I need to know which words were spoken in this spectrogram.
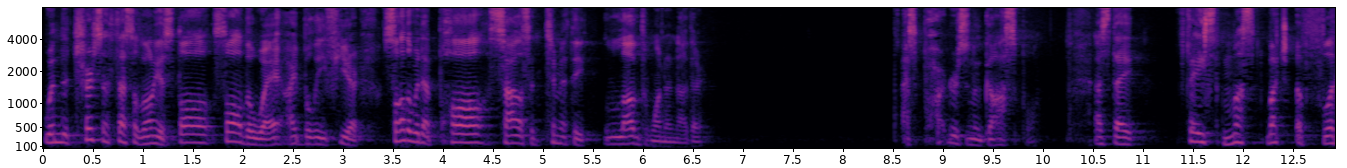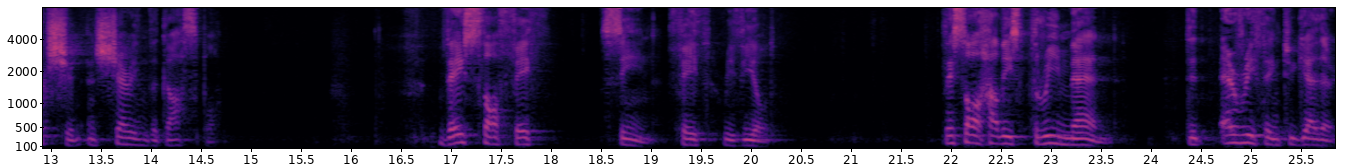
when the church of Thessalonica saw, saw, the way, I believe here, saw the way that Paul, Silas, and Timothy loved one another as partners in the gospel, as they faced much, much affliction in sharing the gospel, they saw faith seen, faith revealed. They saw how these three men did everything together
